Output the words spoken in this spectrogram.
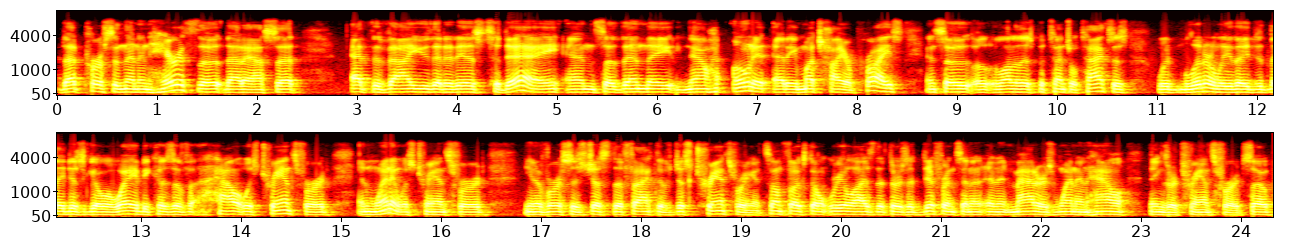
that person then inherits the, that asset at the value that it is today. And so then they now own it at a much higher price. And so a, lot of those potential taxes would literally they they just go away because of how it was transferred and when it was transferred you know, versus just the fact of just transferring it. Some folks don't realize that there's a difference it, and it matters when and how things are transferred. So,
